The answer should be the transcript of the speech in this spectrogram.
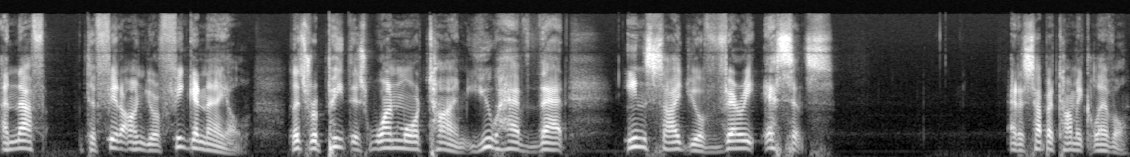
enough to fit on your fingernail. Let's repeat this one more time. You have that inside your very essence at a subatomic level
